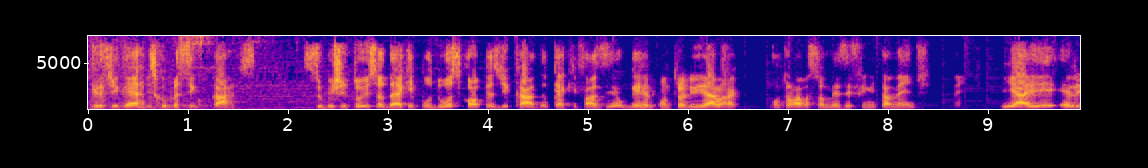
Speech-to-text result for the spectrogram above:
Grito de guerra, descubra 5 cards. Substitui o seu deck por duas cópias de cada. O que é que fazia? O guerreiro controle lá, controlava sua mesa infinitamente. E aí, ele,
